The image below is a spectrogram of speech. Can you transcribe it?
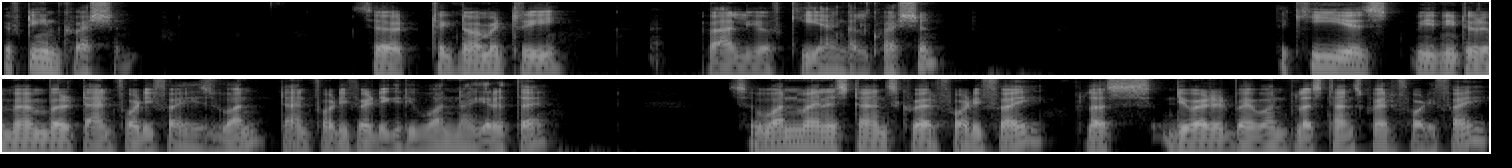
15 question. So trigonometry value of key angle question. The key is we need to remember tan 45 is 1. Tan 45 degree 1 ಆಗಿರುತ್ತೆ. So 1 minus tan square 45 plus divided by 1 plus tan square 45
